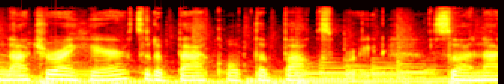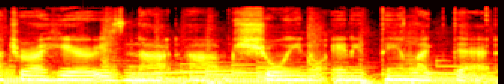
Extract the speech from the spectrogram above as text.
natural hair to the back of the box braid. So a natural hair is not um, showing or anything like that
